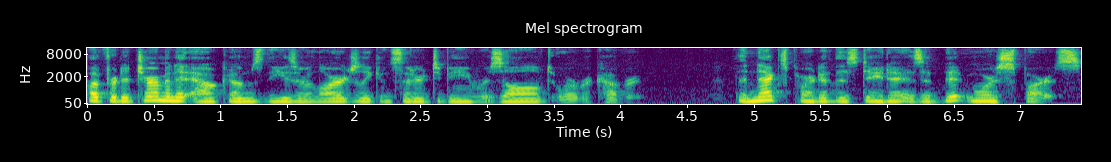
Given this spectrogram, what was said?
but for determinate outcomes, these are largely considered to be resolved or recovered. The next part of this data is a bit more sparse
